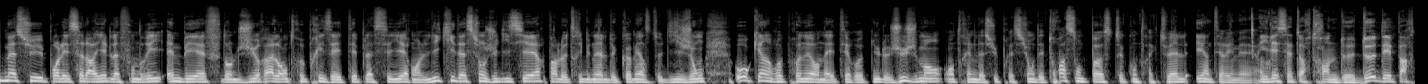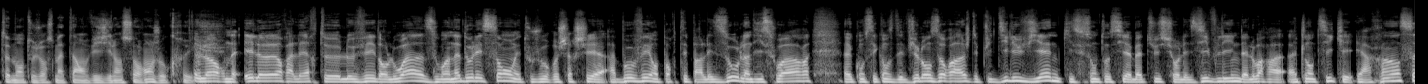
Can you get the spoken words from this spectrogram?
de massue pour les salariés de la fonderie MBF dans le Jura. L'entreprise a été placée hier en liquidation judiciaire par le tribunal de commerce de Dijon. Aucun repreneur n'a été retenu. Le jugement entraîne la suppression des 300 postes contractuels et intérimaire. Il est 7h32, deux départements toujours ce matin en vigilance orange au cru. L'Orne et l'heure, alerte levée dans l'Oise où un adolescent est toujours recherché à Beauvais emporté par les eaux lundi soir. Euh, conséquence des violents orages, des pluies diluviennes qui se sont aussi abattues sur les Yvelines, la Loire-Atlantique et à Reims.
